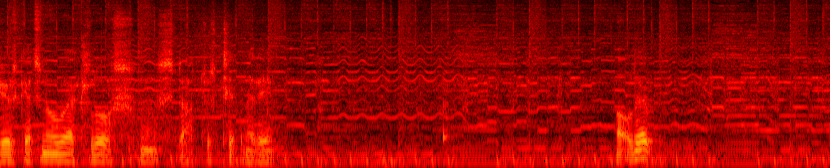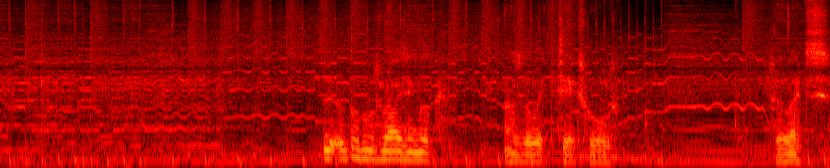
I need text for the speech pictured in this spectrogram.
Juice gets nowhere close. I'm start just tipping it in. That'll do. Little bubbles rising, look, as the wick takes hold. So let's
